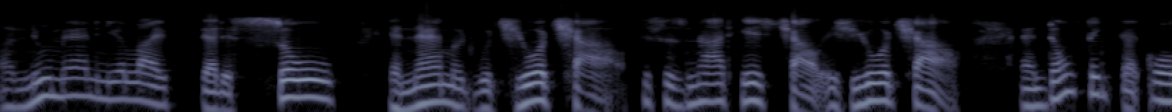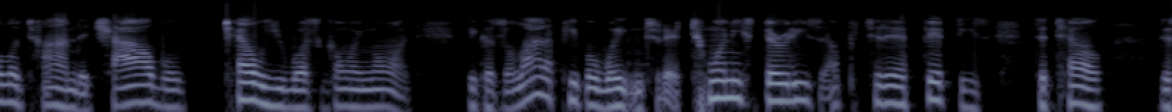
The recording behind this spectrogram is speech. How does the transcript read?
A new man in your life that is so enamored with your child. This is not his child, it's your child. And don't think that all the time the child will tell you what's going on because a lot of people wait until their 20s, 30s, up to their 50s to tell the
